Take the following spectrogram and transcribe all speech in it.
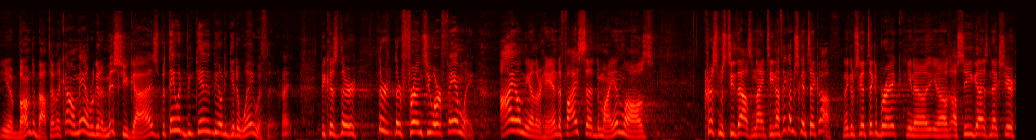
you know, bummed about that. Like, oh man, we're going to miss you guys. But they would, be, they would be able to get away with it, right? Because they're, they're, they're friends who are family. I, on the other hand, if I said to my in-laws, Christmas 2019, I think I'm just going to take off. I think I'm just going to take a break. You know, you know, I'll see you guys next year.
